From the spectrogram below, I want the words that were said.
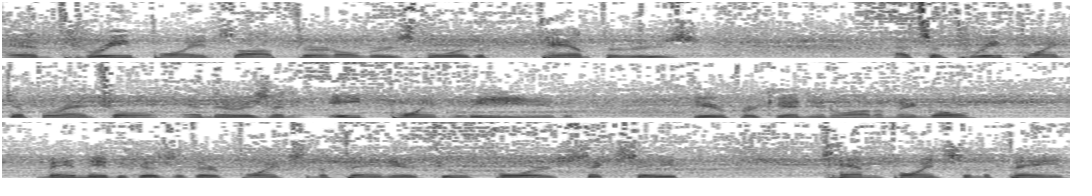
And three points off turnovers for the Panthers. That's a three point differential and there is an eight point lead here for Kenyon Wanamingo. Mainly because of their points in the paint here. Two, four, six, eight, ten points in the paint.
